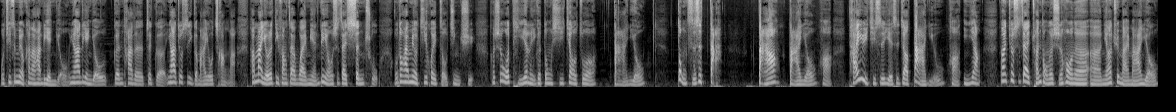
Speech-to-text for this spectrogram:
我其实没有看到他炼油，因为他炼油跟他的这个，因为他就是一个麻油厂嘛，他卖油的地方在外面，炼油是在深处，我都还没有机会走进去。可是我体验了一个东西，叫做打油，动词是打，打打油哈。台语其实也是叫大油哈，一样。那就是在传统的时候呢，呃，你要去买麻油，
